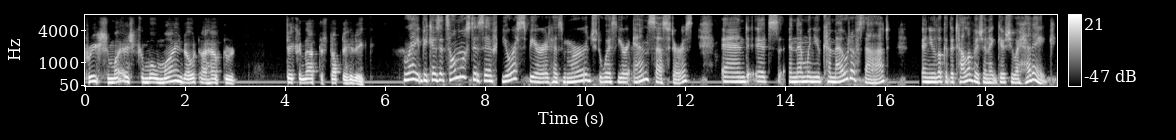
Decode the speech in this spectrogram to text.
freaks my Eskimo mind out. I have to take a nap to stop the headache. Right, because it's almost as if your spirit has merged with your ancestors and it's and then when you come out of that and you look at the television it gives you a headache.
